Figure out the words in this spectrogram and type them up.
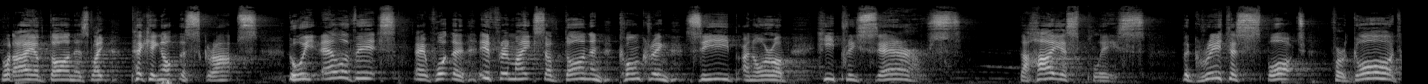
What I have done is like picking up the scraps. Though he elevates uh, what the Ephraimites have done in conquering Zeb and Oreb, he preserves the highest place, the greatest spot for God.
